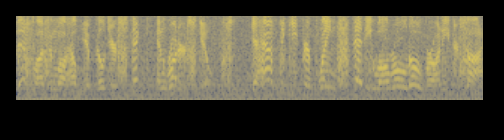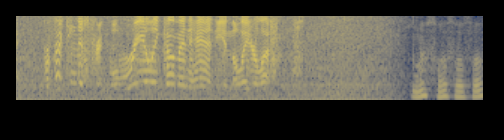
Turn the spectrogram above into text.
This lesson will help you build your stick and rudder skills. You have to keep your plane rolled over on either side. Perfecting this trick will really come in handy in the later lessons. Was, was, was, was?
